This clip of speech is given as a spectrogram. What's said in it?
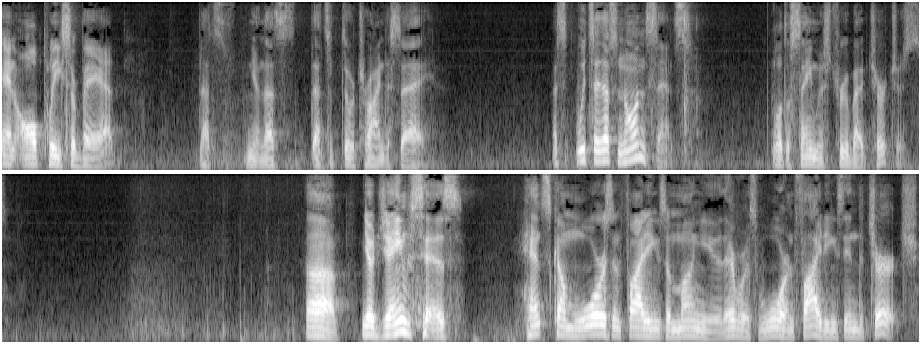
and all police are bad. That's, you know, that's, that's what they're trying to say. That's, we'd say that's nonsense. Well, the same is true about churches. Uh, you know, James says, Hence come wars and fightings among you. There was war and fightings in the church.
